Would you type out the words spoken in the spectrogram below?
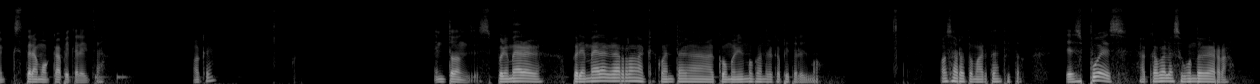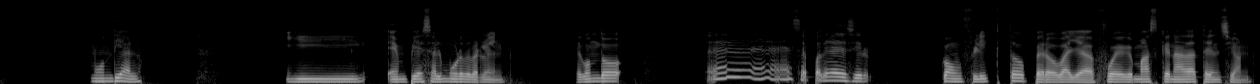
extremo capitalista. ¿Ok? Entonces, primera, primera guerra en la que cuenta comunismo contra capitalismo. Vamos a retomar tantito. Después, acaba la Segunda Guerra. Mundial y empieza el muro de Berlín. Segundo, eh, se podría decir conflicto, pero vaya, fue más que nada tensión,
